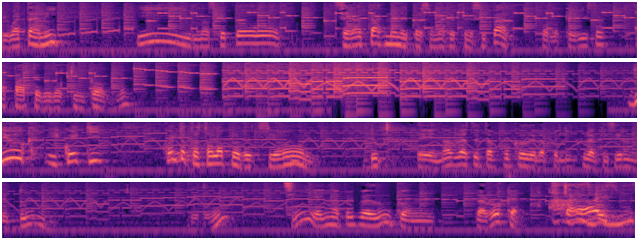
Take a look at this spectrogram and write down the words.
Iwatani. Y más que todo, será Pac-Man el personaje principal, por lo que he visto, aparte de Donkey Kong, ¿no? Duke y Queki, ¿cuánto costó la producción? Duke, eh, no hablaste tampoco de la película que hicieron de Doom. ¿De Doom? Sí, hay una película de Doom con La Roca. Ay,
